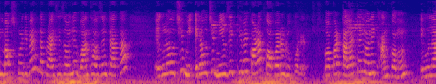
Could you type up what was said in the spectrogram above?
ইনবক্স করে দিবেন the price is only one thousand টাকা। এগুলো হচ্ছে এটা হচ্ছে মিউজিক থিমে করা কপারের উপরে। কপার কালারটাই অনেক আনকমন এগুলা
